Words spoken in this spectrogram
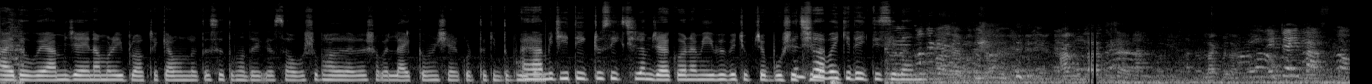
by the way আমি জানি না আমার এই ব্লগটা কেমন লাগতেছে তোমাদের কাছে অবশ্যই ভালো লাগলে সবাই লাইক কমেন্ট শেয়ার করতে কিন্তু ভুল আর আমি যেহেতু একটু শিখছিলাম যার কারণে আমি এইভাবে চুপচাপ বসেছিলাম সবাইকে দেখতেছিলাম এটাই বাস্তব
